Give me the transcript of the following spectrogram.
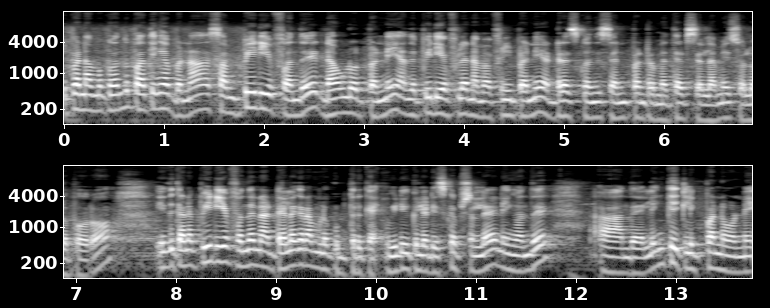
இப்போ நமக்கு வந்து பார்த்திங்க அப்படின்னா சம் பிடிஎஃப் வந்து டவுன்லோட் பண்ணி அந்த பிடிஎஃப்பில் நம்ம ஃபில் பண்ணி அட்ரஸ்க்கு வந்து சென்ட் பண்ணுற மெத்தட்ஸ் எல்லாமே சொல்ல போகிறோம் இதுக்கான பிடிஎஃப் வந்து நான் டெலகிராமில் கொடுத்துருக்கேன். வீடியோக்குள்ளே டிஸ்கிரிப்ஷனில் நீங்கள் வந்து அந்த லிங்க்கை கிளிக் பண்ண உடனே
